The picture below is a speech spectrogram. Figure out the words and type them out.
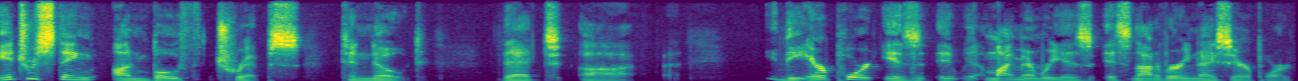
interesting on both trips to note that uh, the airport is, it, my memory is, it's not a very nice airport.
